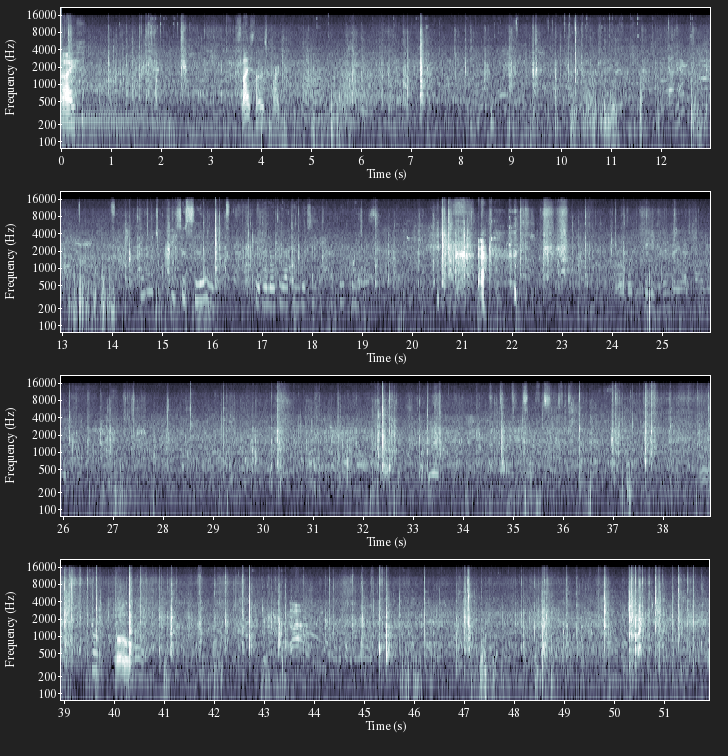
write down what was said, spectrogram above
Nice. It's nice though, this park. Okay, so slow. Whoa.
